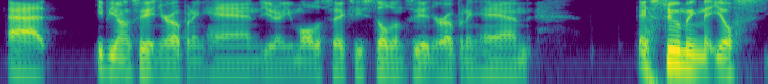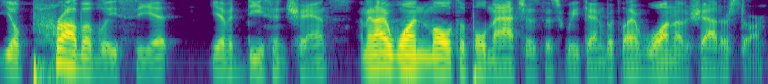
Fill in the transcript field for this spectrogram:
at if you don't see it in your opening hand. You know, you mold a six, you still don't see it in your opening hand. Assuming that you'll you'll probably see it, you have a decent chance. I mean, I won multiple matches this weekend with my one of Shatterstorm,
